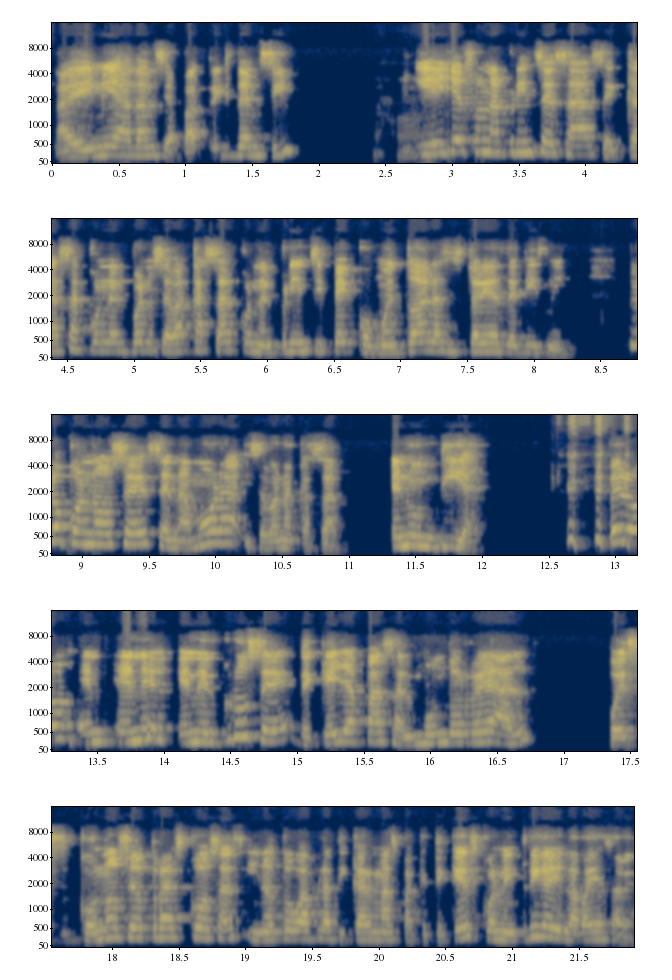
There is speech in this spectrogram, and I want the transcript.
a Amy Adams y a Patrick Dempsey, Ajá. y ella es una princesa, se casa con el, bueno, se va a casar con el príncipe como en todas las historias de Disney. Lo conoce, se enamora y se van a casar en un día. Pero en, en el, en el cruce de que ella pasa al mundo real, pues conoce otras cosas y no te voy a platicar más para que te quedes con la intriga y la vayas a ver.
